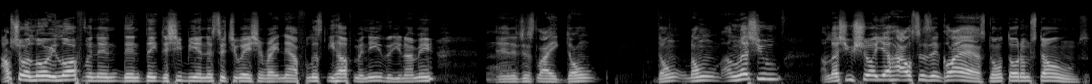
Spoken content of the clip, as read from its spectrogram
I'm sure Lori Loughlin didn't, didn't think that she'd be in this situation right now. Felicity Huffman either. You know what I mean? And it's just like don't, don't, don't unless you unless you sure your house isn't glass, don't throw them stones.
